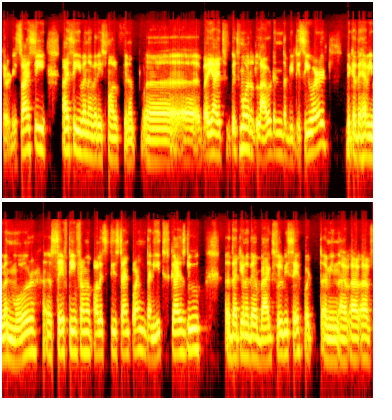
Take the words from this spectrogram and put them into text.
security. So I see, I see even a very small, you know, uh, yeah, it's it's more loud in the BTC world because they have even more uh, safety from a policy standpoint than ETH guys do. Uh, that you know their bags will be safe, but I mean, I've, I've,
